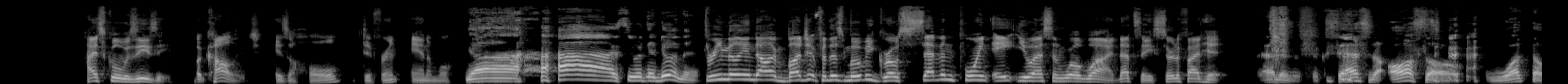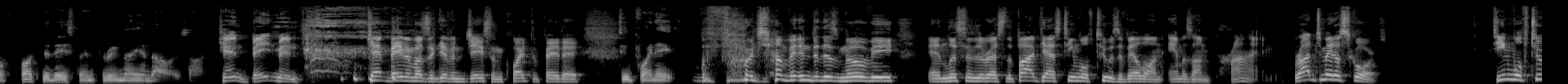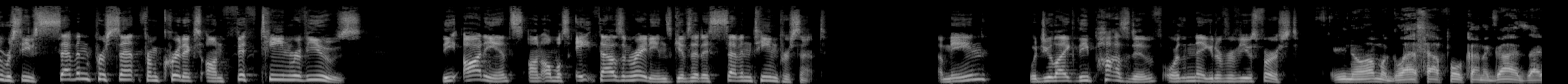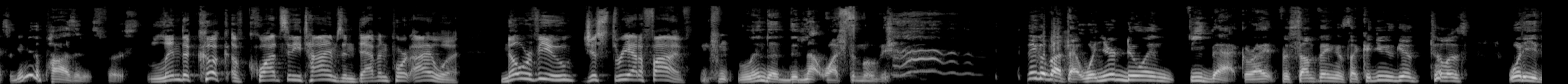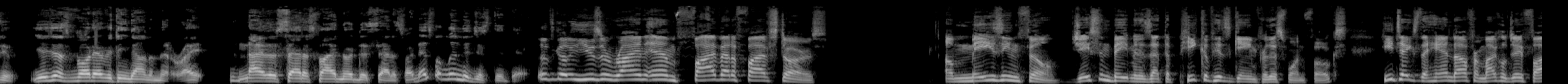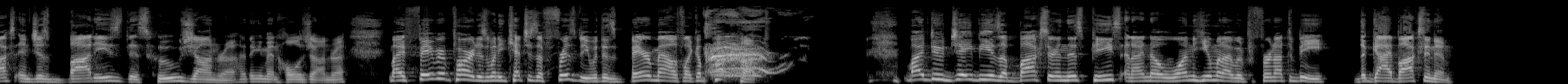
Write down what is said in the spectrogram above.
High school was easy, but college is a whole different animal. Yeah, I see what they're doing there. $3 million budget for this movie, gross 7.8 US and worldwide. That's a certified hit. That is a success. but also, what the fuck did they spend three million dollars on? Kent Bateman. Kent Bateman must have given Jason quite the payday. Two point eight. Before jumping into this movie and listening to the rest of the podcast, Teen Wolf 2 is available on Amazon Prime. Rotten Tomato scores. Teen Wolf 2 receives 7% from critics on 15 reviews. The audience, on almost 8,000 ratings, gives it a 17%. Amin, would you like the positive or the negative reviews first? You know, I'm a glass half full kind of guy, Zach. So give me the positives first. Linda Cook of Quad City Times in Davenport, Iowa. No review, just three out of five. Linda did not watch the movie. Think about that. When you're doing feedback, right, for something, it's like, could you give tell us what do you do? You just vote everything down the middle, right? Neither satisfied nor dissatisfied. That's what Linda just did there. Let's go to user Ryan M. Five out of five stars. Amazing film. Jason Bateman is at the peak of his game for this one, folks. He takes the handoff from Michael J. Fox and just bodies this Who genre. I think he meant whole genre. My favorite part is when he catches a frisbee with his bare mouth like a pup pup. My dude JB is a boxer in this piece, and I know one human I would prefer not to be the guy boxing him.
